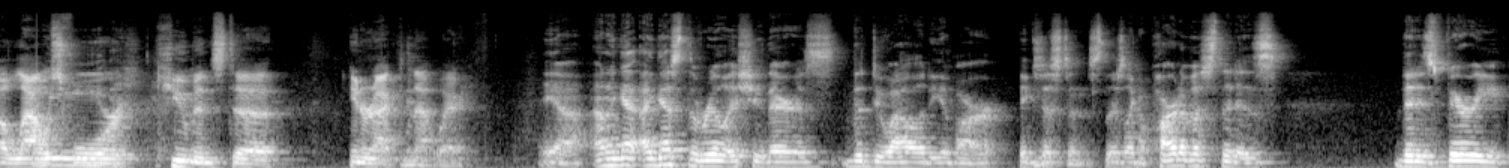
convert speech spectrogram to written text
allows We- for humans to interact in that way. Yeah, and I guess, I guess the real issue there is the duality of our existence. There's like a part of us that is that is very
